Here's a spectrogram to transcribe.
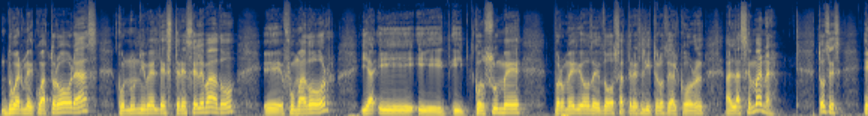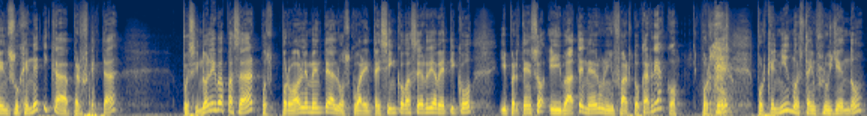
duerme cuatro horas, con un nivel de estrés elevado, eh, fumador y, consume promedio de dos a tres litros de alcohol a la semana. Entonces, en su genética perfecta, pues si no le iba a pasar, pues probablemente a los 45 va a ser diabético, hipertenso y va a tener un infarto cardíaco. ¿Por qué? Porque él mismo está influyendo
